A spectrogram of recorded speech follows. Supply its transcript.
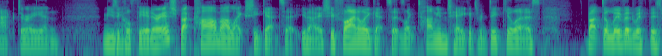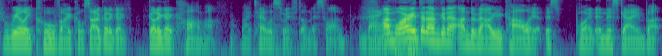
actory and musical theater ish. But Karma, like she gets it, you know, she finally gets it. It's like tongue in cheek. It's ridiculous, but delivered with this really cool vocal. So I've got to go, got to go Karma by Taylor Swift on this one. Bang. I'm worried that I'm gonna undervalue Carly at this point in this game, but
